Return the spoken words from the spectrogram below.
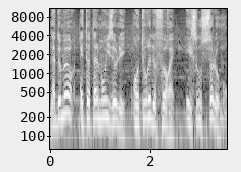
La demeure est totalement isolée, entourée de forêts, ils sont seuls au monde.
